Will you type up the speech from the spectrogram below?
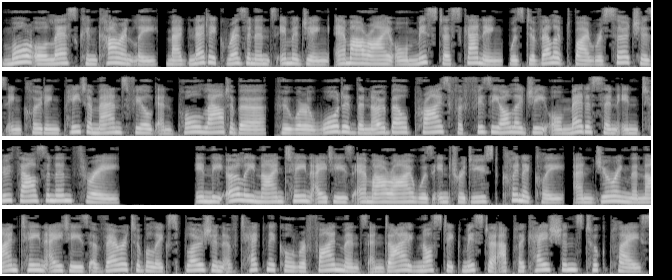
More or less concurrently, magnetic resonance imaging (MRI or MR scanning) was developed by researchers including Peter Mansfield and Paul Lauterbur, who were awarded the Nobel Prize for Physiology or Medicine in 2003. In the early 1980s MRI was introduced clinically, and during the 1980s a veritable explosion of technical refinements and diagnostic MR applications took place.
